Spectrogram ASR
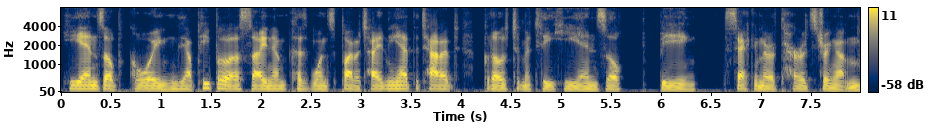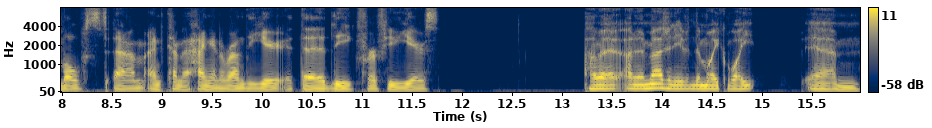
he ends up going, you know, people will sign him because once upon a time he had the talent, but ultimately he ends up being second or third string at most um, and kind of hanging around the year the league for a few years. I, mean I imagine even the Mike White um,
